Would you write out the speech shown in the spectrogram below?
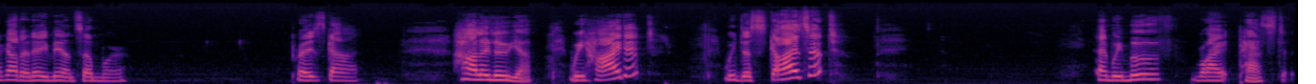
I got an amen somewhere. Praise God. Hallelujah. We hide it, we disguise it, and we move right past it.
